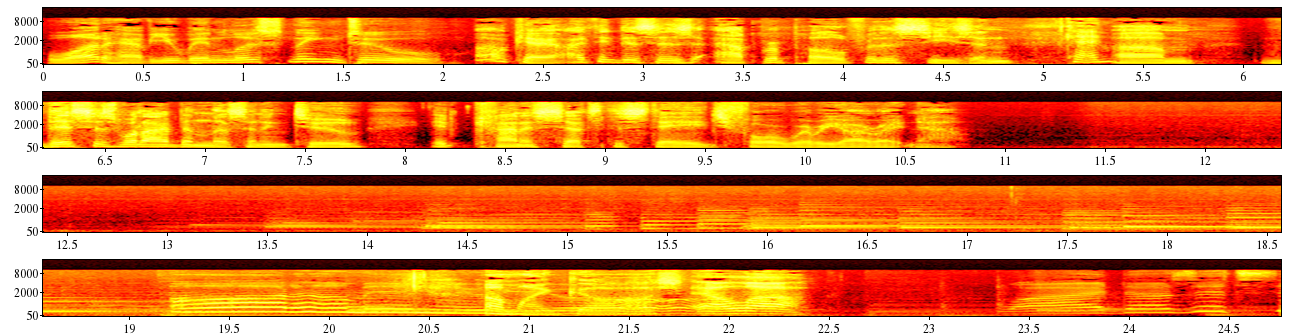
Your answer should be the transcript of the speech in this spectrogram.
What have you been listening to? Okay, I think this is apropos for the season. Okay. Um, this is what I've been listening to. It kind of sets the stage for where we are right now. Oh my gosh, Ella. Why does it seem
